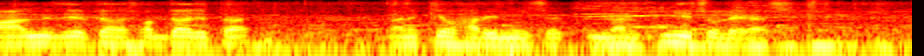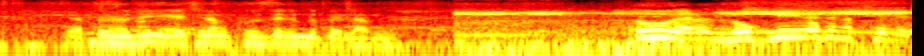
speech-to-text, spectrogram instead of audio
মাল নিতে যেতে হয় সব জায়গায় যেতে হয় মানে কেউ হারিয়ে নিয়েছে নিয়ে চলে গেছে। এত নদী গেছিলাম খুঁজতে কিন্তু পেলাম না। তো একটা লোক নিয়ে গেছে না ছেলে?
